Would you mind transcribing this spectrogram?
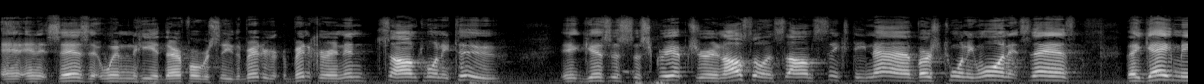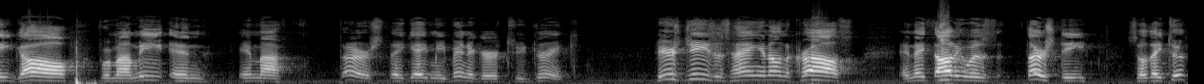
And, and it says that when he had therefore received the vinegar, vinegar, and in Psalm 22, it gives us the scripture. And also in Psalm 69, verse 21, it says, They gave me gall for my meat, and in my thirst they gave me vinegar to drink. Here's Jesus hanging on the cross, and they thought he was thirsty, so they took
